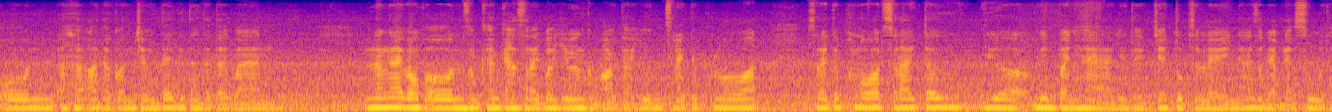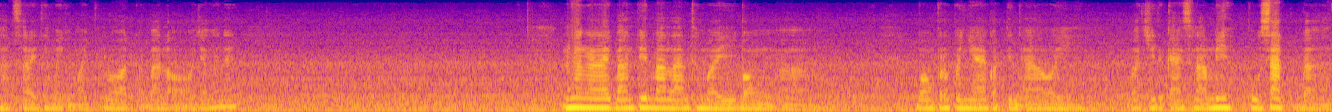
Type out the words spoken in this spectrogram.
ប្អូនឲ្យតែគាត់អញ្ចឹងទៅគឺតែទៅបានហ្នឹងហើយបងប្អូនសំខាន់ការស្រែករបស់យើងកុំឲ្យតែយើងស្រែកទៅផ្លាត់ស្រែកទៅផ្លាត់ស្រែកទៅវាមានបញ្ហាយើងត្រូវចេះទប់សលេងណាសម្រាប់អ្នកសួរថាស្រែកធ្វើម៉េចកុំឲ្យផ្លាត់ឲ្យបានល្អអញ្ចឹងណាហ្នឹងហើយបានពៀនបានឡានថ្មីបងបងប្រុសបញ្ញាគាត់ទិញឲ្យបើជាតកែស្លាមាសពូសាត់បាទ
